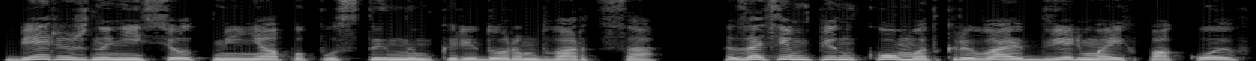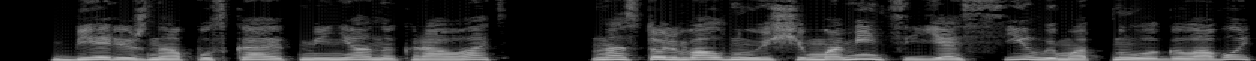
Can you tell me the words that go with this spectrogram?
бережно несет меня по пустынным коридорам дворца, затем пинком открывает дверь моих покоев, бережно опускает меня на кровать. На столь волнующем моменте я силы мотнула головой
